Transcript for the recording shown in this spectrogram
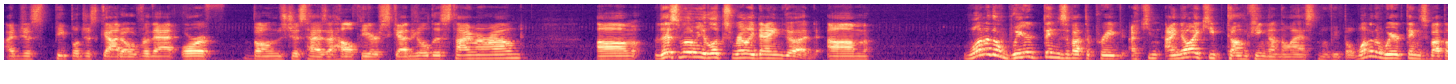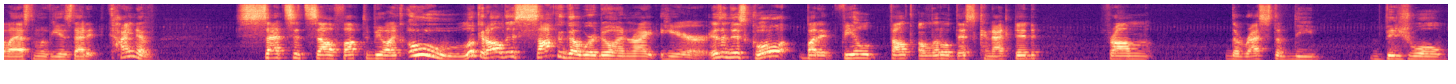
I just, people just got over that, or if Bones just has a healthier schedule this time around. Um, this movie looks really dang good. Um, one of the weird things about the pre I can I know I keep dunking on the last movie, but one of the weird things about the last movie is that it kind of sets itself up to be like, "Ooh, look at all this Sakuga we're doing right here. Isn't this cool?" But it feel felt a little disconnected from the rest of the visual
